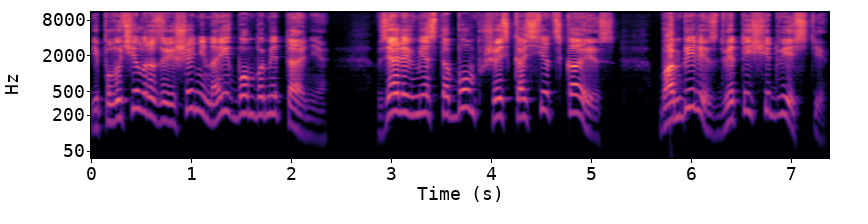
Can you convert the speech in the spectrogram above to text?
и получил разрешение на их бомбометание. Взяли вместо бомб 6 кассет с КС. Бомбили с 2200,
